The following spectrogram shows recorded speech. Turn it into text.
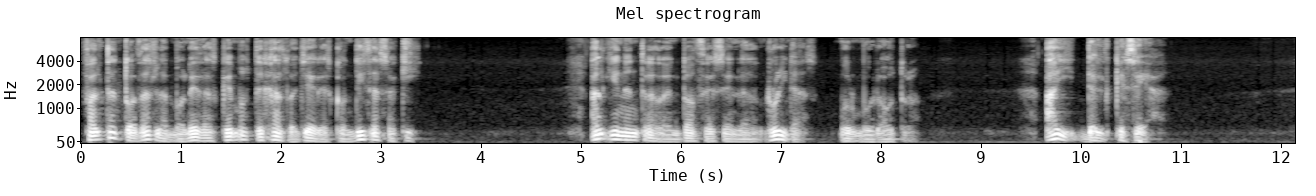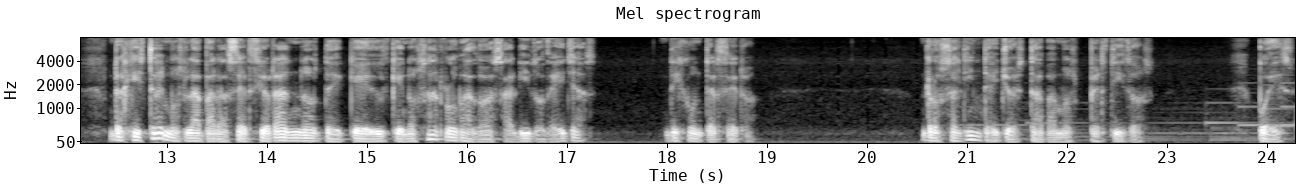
«Faltan todas las monedas que hemos dejado ayer escondidas aquí». «Alguien ha entrado entonces en las ruinas», murmuró otro. «¡Ay del que sea!» «Registrémosla para cerciorarnos de que el que nos ha robado ha salido de ellas», dijo un tercero. Rosalinda y yo estábamos perdidos, pues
